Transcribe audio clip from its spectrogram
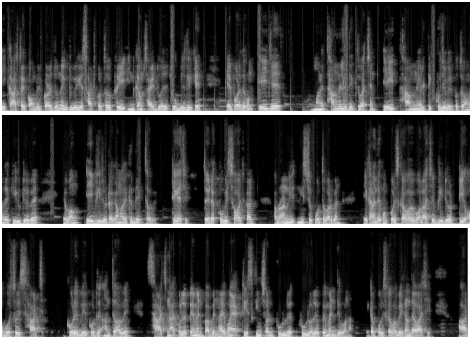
এই কাজটাকে কমপ্লিট করার জন্য ইউটিউবে গিয়ে সার্চ করতে হবে ফ্রি ইনকাম সাইট দু হাজার চব্বিশ লিখে। এরপরে দেখুন, এই যে মানে থামনেলটি দেখতে পাচ্ছেন, এই থামনেলটি খুঁজে বের করতে হবে আমাদেরকে ইউটিউবে এবং এই ভিডিওটাকে আমাদেরকে দেখতে হবে। ঠিক আছে? তো এটা খুবই সহজ কাজ, আপনারা নিশ্চয় করতে পারবেন। এখানে দেখুন, পরিষ্কারভাবে বলা আছে, ভিডিওটি অবশ্যই সার্চ করে বের করতে আনতে হবে। সার্চ না করলে পেমেন্ট পাবেন না এবং একটি স্ক্রিনশট ভুল ভুল হলেও পেমেন্ট দেবো না। এটা পরিষ্কারভাবে এখানে দেওয়া আছে। আর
